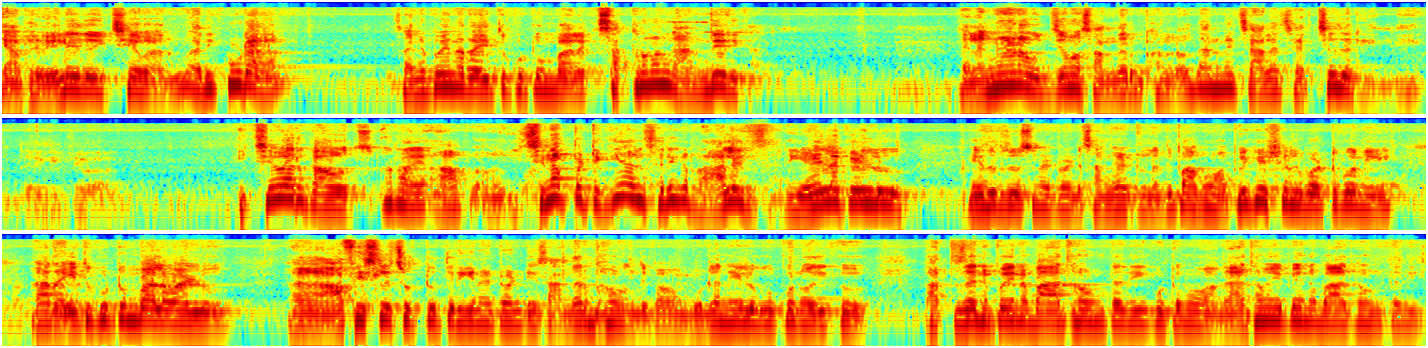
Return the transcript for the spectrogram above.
యాభై వేలు ఏదో ఇచ్చేవారు. అది కూడా చనిపోయిన రైతు కుటుంబాలకి సక్రమంగా అందేది కాదు. తెలంగాణ ఉద్యమ సందర్భంలో దాని మీద చాలా చర్చ జరిగింది. ఇచ్చేవారు. కావచ్చు. ఇచ్చినప్పటికీ అవి సరిగ్గా రాలేదు సార్. ఏళ్ళకేళ్ళు ఎదురు చూసినటువంటి సంఘటనలు అది పాపం అప్లికేషన్లు పట్టుకొని ఆ రైతు కుటుంబాల వాళ్ళు ఆఫీసుల చుట్టూ తిరిగినటువంటి సందర్భం ఉంది. పాపం గుడ్ల నీళ్ళు కుక్కొనోదికు భర్త చనిపోయిన బాధ ఉంటుంది కుటుంబం అగాధమైపోయిన బాధ ఉంటుంది.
